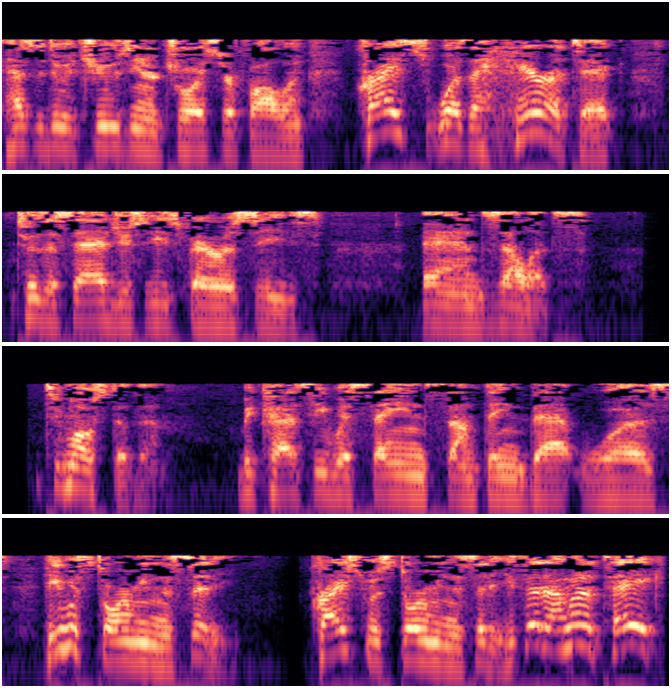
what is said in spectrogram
has to do with choosing or choice or following. Christ was a heretic to the Sadducees, Pharisees, and Zealots. To most of them. Because he was saying something that was, he was storming the city. Christ was storming the city. He said, I'm going to take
